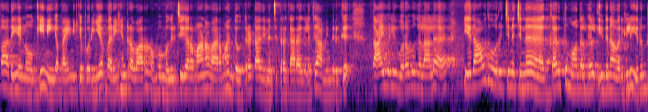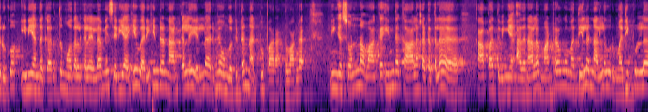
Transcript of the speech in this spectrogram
பாதையை நோக்கி நீங்கள் பயணிக்க போகிறீங்க வருகின்ற வாரம் ரொம்ப மகிழ்ச்சிகரமான வாரமாக இந்த உத்திரட்டாதி நட்சத்திரக்காரர்களுக்கு அமைந்திருக்கு. தாய்வழி உறவுகளால் ஏதாவது ஒரு சின்ன சின்ன கருத்து மோதல்கள் இதுனா வரையிலும் இருந்திருக்கும். இனி அந்த கருத்து மோதல்கள் எல்லாமே சரியாகி வருகின்ற நாட்களில் எல்லாருமே உங்ககிட்ட நட்பு பாராட்டுவாங்க. நீங்கள் சொன்ன வாக்கை இந்த காலகட்டத்தில் காப்பாற்றுவீங்க அதனால் மற்றவங்க மத்தியில் நல்ல ஒரு மதிப்புள்ள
